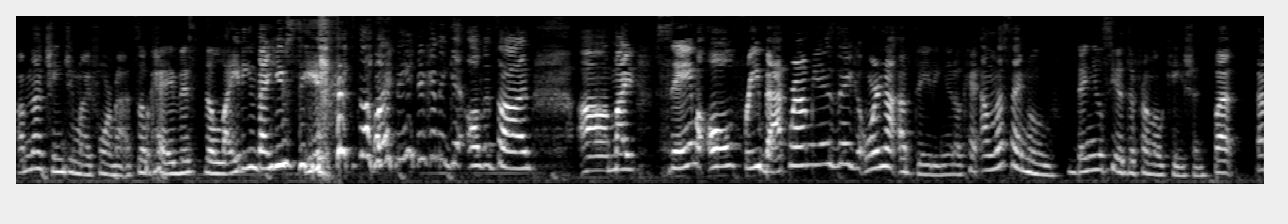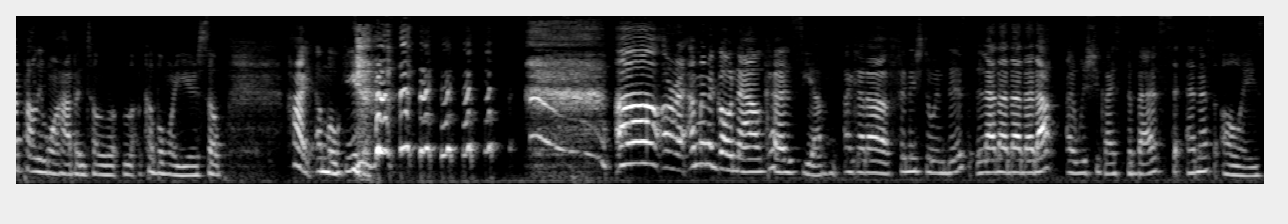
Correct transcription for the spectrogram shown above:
I'm not changing my formats, okay? This, the lighting that you see is the lighting you're gonna get all the time. Uh, my same old free background music, we're not updating it, okay? Unless I move, then you'll see a different location. But that probably won't happen until a couple more years. So, hi, I'm Oky. uh, all right, I'm gonna go now because, yeah, I gotta finish doing this. La da da da da. I wish you guys the best. And as always,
